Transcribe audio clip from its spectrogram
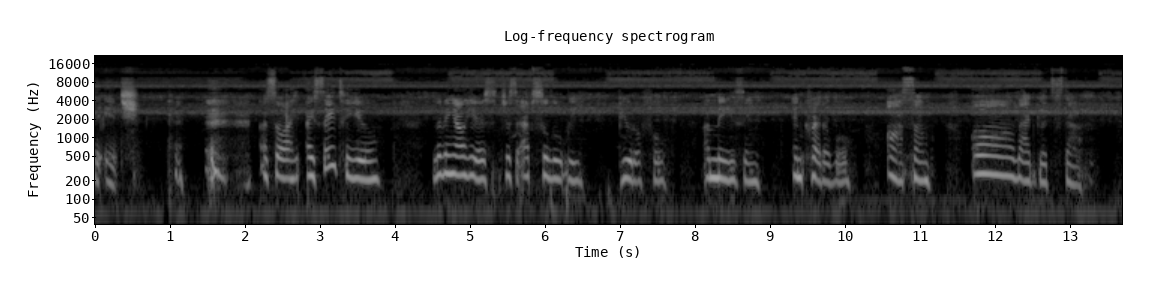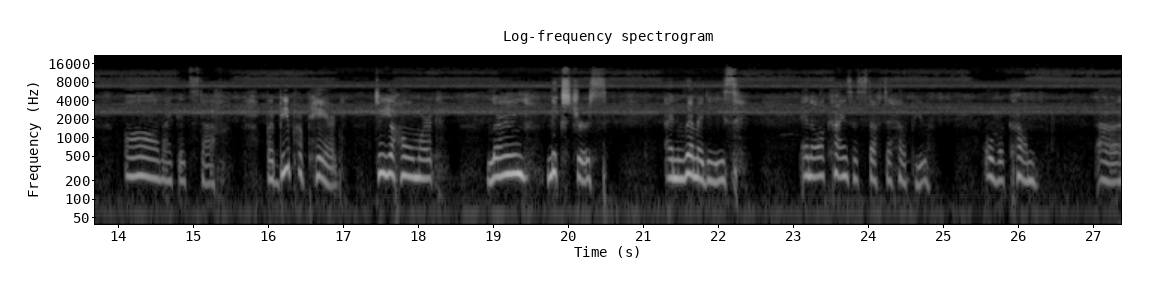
the itch. so I, I say to you, living out here is just absolutely beautiful amazing, incredible, awesome, all that good stuff. All that good stuff. But be prepared. Do your homework. Learn mixtures and remedies and all kinds of stuff to help you overcome uh,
